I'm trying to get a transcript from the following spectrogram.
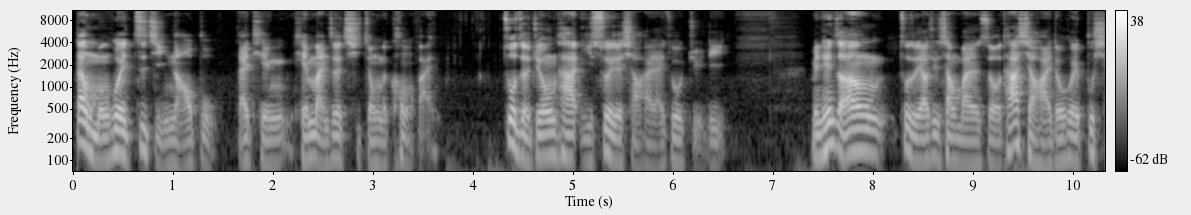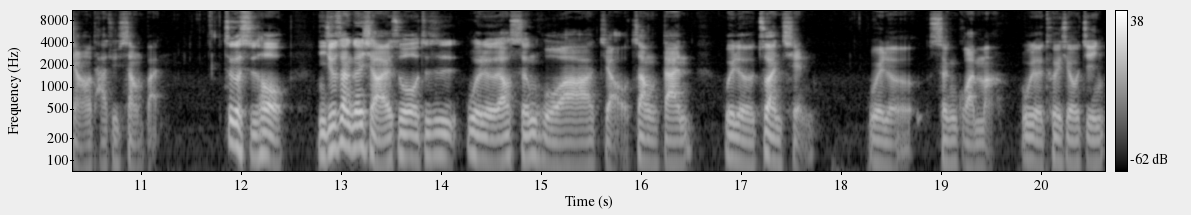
但我们会自己脑补来填填满这其中的空白。作者就用他一岁的小孩来做举例，每天早上作者要去上班的时候，他小孩都会不想要他去上班，这个时候。你就算跟小孩说，就是为了要生活啊，缴账单，为了赚钱，为了升官嘛，为了退休金，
